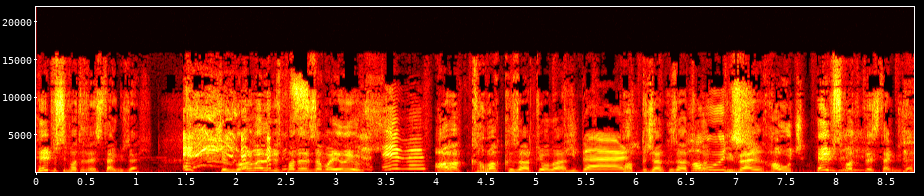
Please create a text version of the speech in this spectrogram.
hepsi patatesten güzel. Şimdi normalde biz patatese bayılıyoruz. Evet. Ama kabak kızartıyorlar. Biber, Patlıcan kızartıyorlar. havuç. Biber, havuç. Hepsi patatesten güzel.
